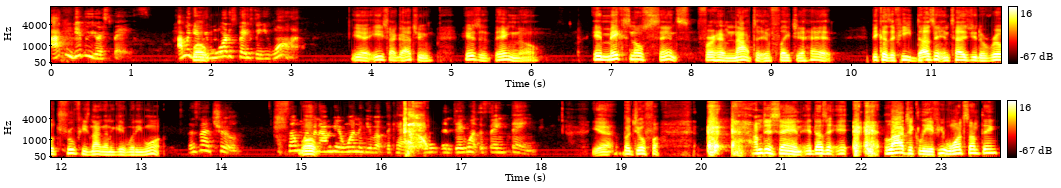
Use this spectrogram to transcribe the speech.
I can give you your space. I'm gonna give you more the space than you want. Yeah, Ish, I got you. Here's the thing though. It makes no sense for him not to inflate your head. Because if he doesn't and tells you the real truth, he's not gonna get what he wants. That's not true. Some well, women out here want to give up the cash and they want the same thing. Yeah, but you'll. I'm just saying it doesn't. It, logically, if you want something,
